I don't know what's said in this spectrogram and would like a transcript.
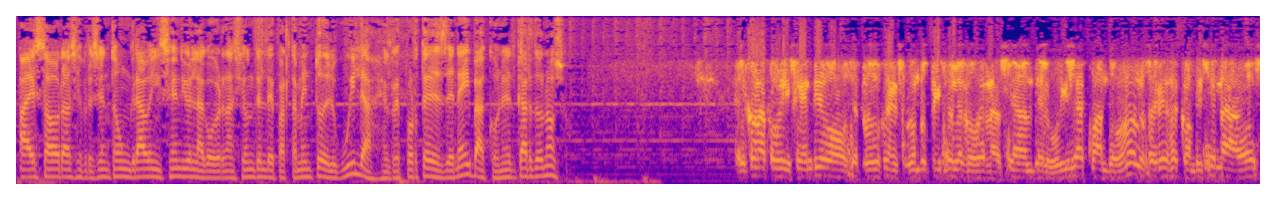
A esta hora se presenta un grave incendio en la gobernación del departamento del Huila. El reporte desde Neiva con Edgar Donoso. El conato de incendio se produjo en el segundo piso de la gobernación del Huila cuando uno de los aires acondicionados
